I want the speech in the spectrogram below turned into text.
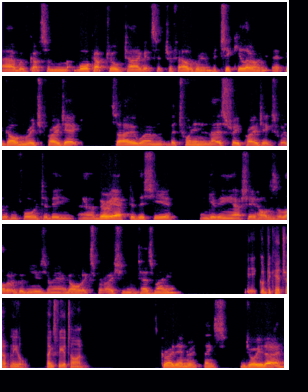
Uh, we've got some walk-up drill targets at Trafalgar in particular on, at the Golden Ridge project. So um, between those three projects, we're looking forward to being uh, very active this year and giving our shareholders a lot of good news around gold exploration in Tasmania. Yeah, good to catch up, Neil. Thanks for your time. It's great, Andrew. Thanks. Enjoy your day.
